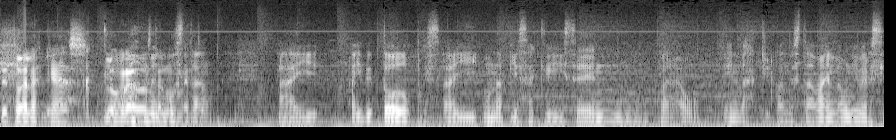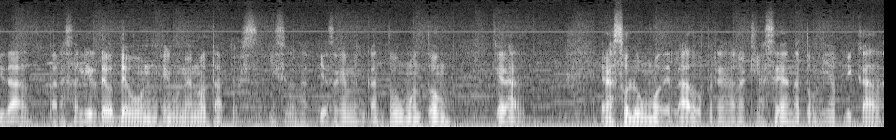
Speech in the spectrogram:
de todas las que has ¿Qué logrado hasta el gustan? momento? Hay, hay de todo, pues hay una pieza que hice en, para, en la, cuando estaba en la universidad, para salir de, de un, en una nota, pues hice una pieza que me encantó un montón, que era, era solo un modelado, pero era la clase de anatomía aplicada.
